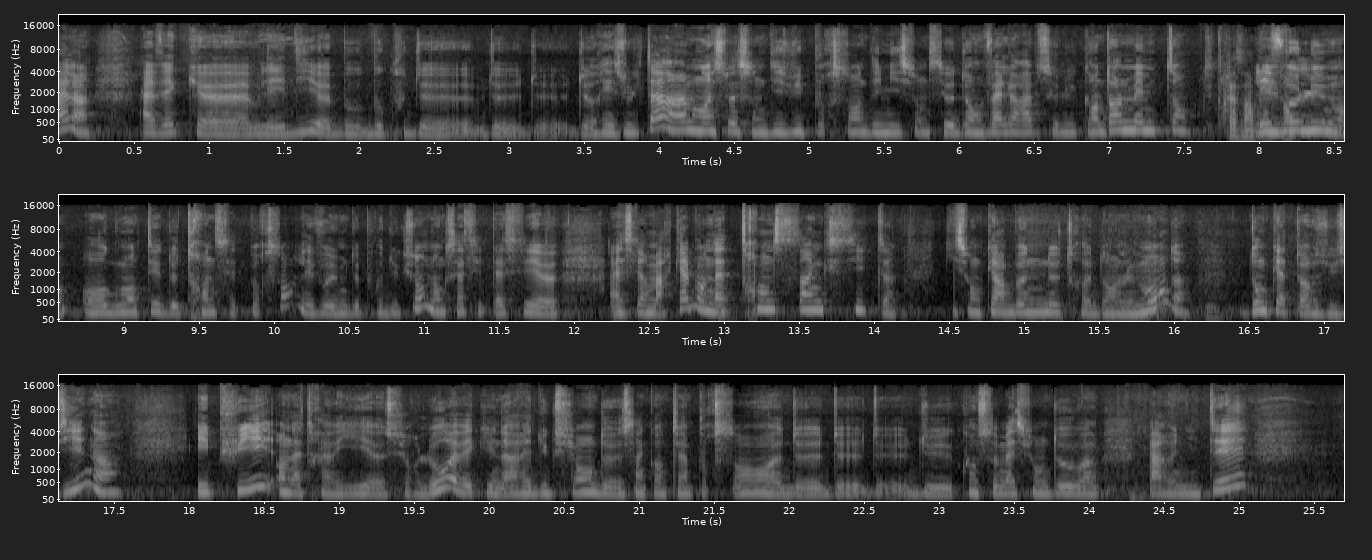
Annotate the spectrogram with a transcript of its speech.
avec, euh, vous l'avez dit, euh, be- beaucoup de, de- de- de résultats, hein, moins 78% d'émissions de CO2 en valeur absolue, quand dans le même temps, les volumes ont augmenté de 37%, les volumes de production, donc ça c'est assez, euh, assez remarquable. On a 35 sites qui sont carbone neutres dans le monde, dont 14 usines. Et puis, on a travaillé sur l'eau avec une réduction de 51% de, de, de- de consommation d'eau par unité.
